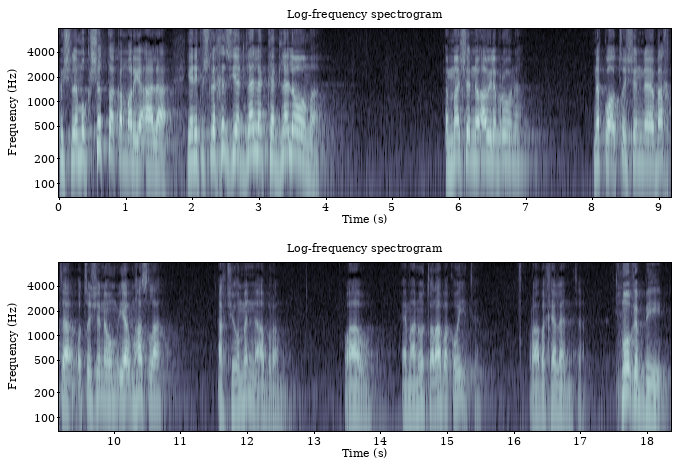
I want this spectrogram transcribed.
بشلا مكشطة قمر يا آلا. يعني بشلا خزية دلالك كدلالوما أما شنو آوي لبرونا نقوى اطيشن بختة اطيشن مهصلة أختي هم منا أبرم. واو. ايمانوت رابا قويته رابا خلنته مو غبي.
